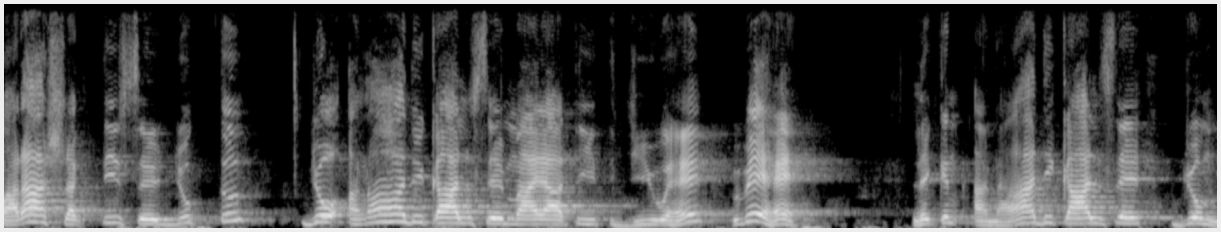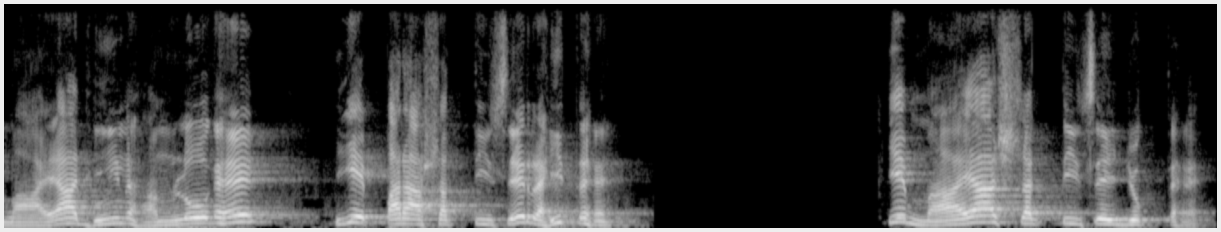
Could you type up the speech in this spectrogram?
पराशक्ति से युक्त जो अनादिकाल से मायातीत जीव हैं, वे हैं। लेकिन अनादिकाल से जो मायाधीन हम लोग हैं, ये पराशक्ति से रहित हैं। ये माया शक्ति से युक्त है।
